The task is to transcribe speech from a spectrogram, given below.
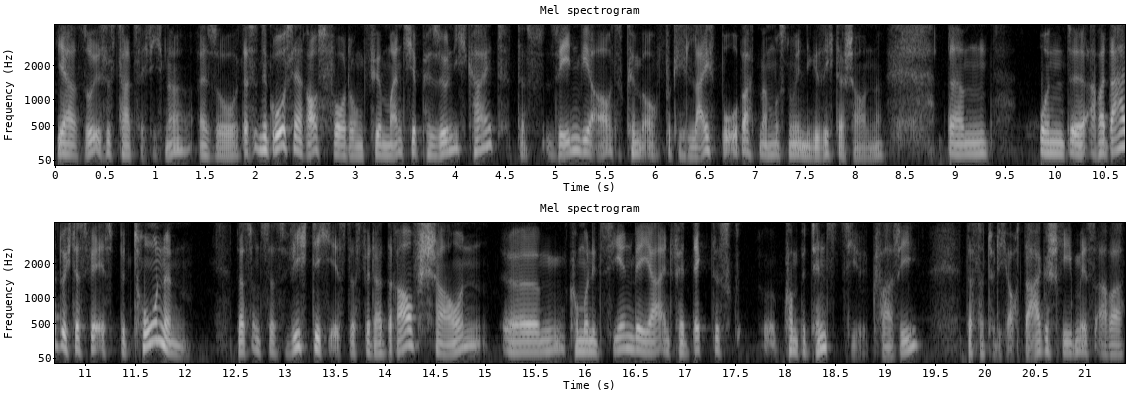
Ja, so ist es tatsächlich. Ne? Also, das ist eine große Herausforderung für manche Persönlichkeit. Das sehen wir auch, das können wir auch wirklich live beobachten. Man muss nur in die Gesichter schauen. Ne? Ähm, Und, äh, aber dadurch, dass wir es betonen, dass uns das wichtig ist, dass wir da drauf schauen, ähm, kommunizieren wir ja ein verdecktes Kompetenzziel quasi, das natürlich auch da geschrieben ist, aber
